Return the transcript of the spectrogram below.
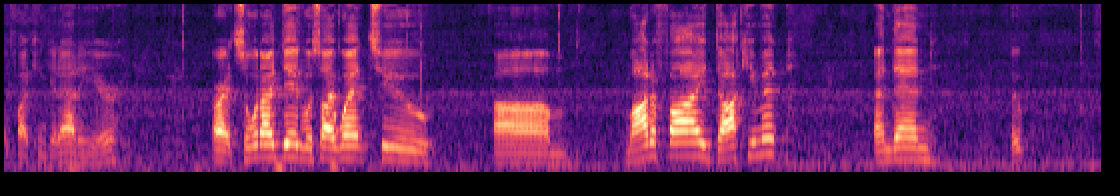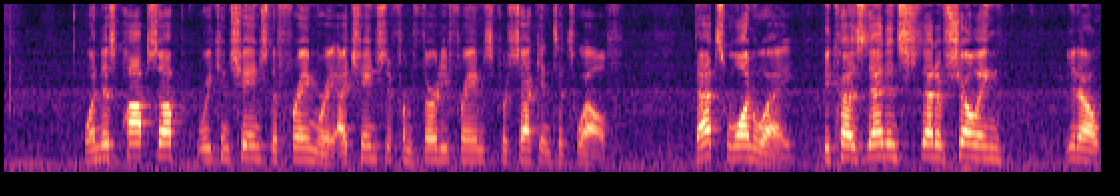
If I can get out of here. All right, so what I did was I went to um, modify document and then when this pops up, we can change the frame rate. I changed it from 30 frames per second to 12. That's one way, because then instead of showing, you know,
